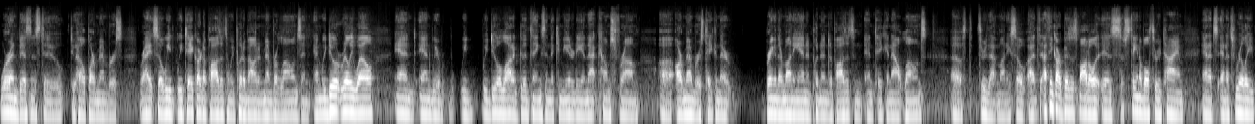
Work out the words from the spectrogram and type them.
we're in business to to help our members, right? So we we take our deposits and we put them out in member loans, and and we do it really well, and and we we we do a lot of good things in the community, and that comes from uh, our members taking their bringing their money in and putting in deposits and, and taking out loans uh, th- through that money. So I, th- I, think our business model is sustainable through time, and it's and it's really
